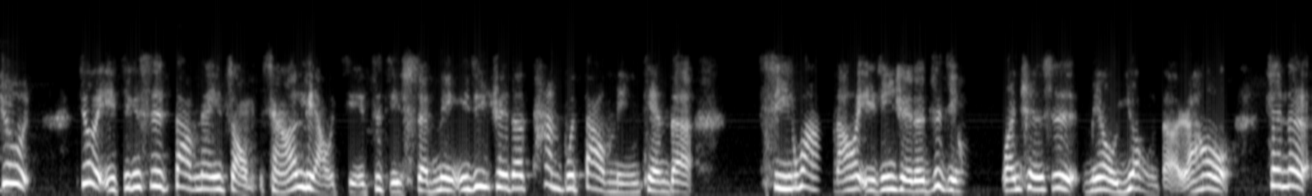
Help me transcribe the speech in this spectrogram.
就就已经是到那一种想要了结自己生命，已经觉得看不到明天的希望，然后已经觉得自己完全是没有用的，然后真的。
